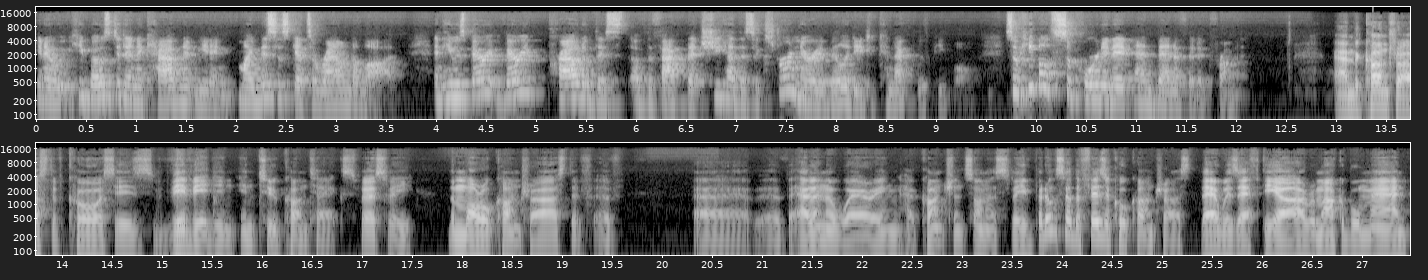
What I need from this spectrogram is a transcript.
You know, he boasted in a cabinet meeting, my missus gets around a lot. And he was very, very proud of this, of the fact that she had this extraordinary ability to connect with people. So he both supported it and benefited from it. And the contrast, of course, is vivid in, in two contexts. Firstly, the moral contrast of, of, uh, of Eleanor wearing her conscience on her sleeve, but also the physical contrast. There was FDR, remarkable man,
